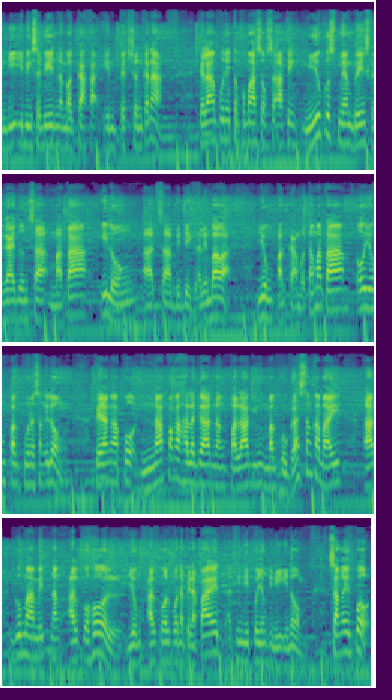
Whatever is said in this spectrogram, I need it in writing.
hindi ibig sabihin na magkaka-infeksyon ka na. Kailangan po nitong pumasok sa ating mucous membranes kagaya dun sa mata, ilong at sa bibig. Halimbawa, yung pagkamot ng mata o yung pagpunas ng ilong. Kaya nga po, napakahalaga ng palaging maghugas ng kamay at gumamit ng alkohol. Yung alcohol po na pinapahid at hindi po yung iniinom. Sa ngayon po,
